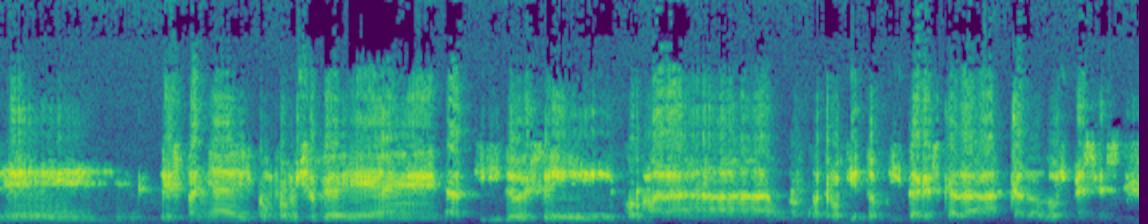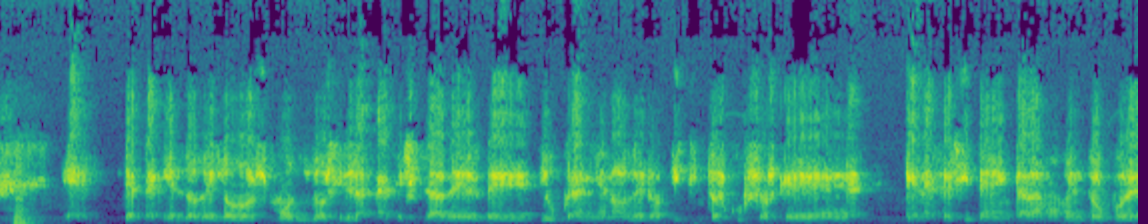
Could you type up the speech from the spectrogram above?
eh, España, el compromiso que ha adquirido es formar a unos 400 militares cada, cada dos meses. Hmm de los módulos y de las necesidades de, Ucrania, ¿no? de los distintos cursos que, que, necesiten en cada momento, pues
